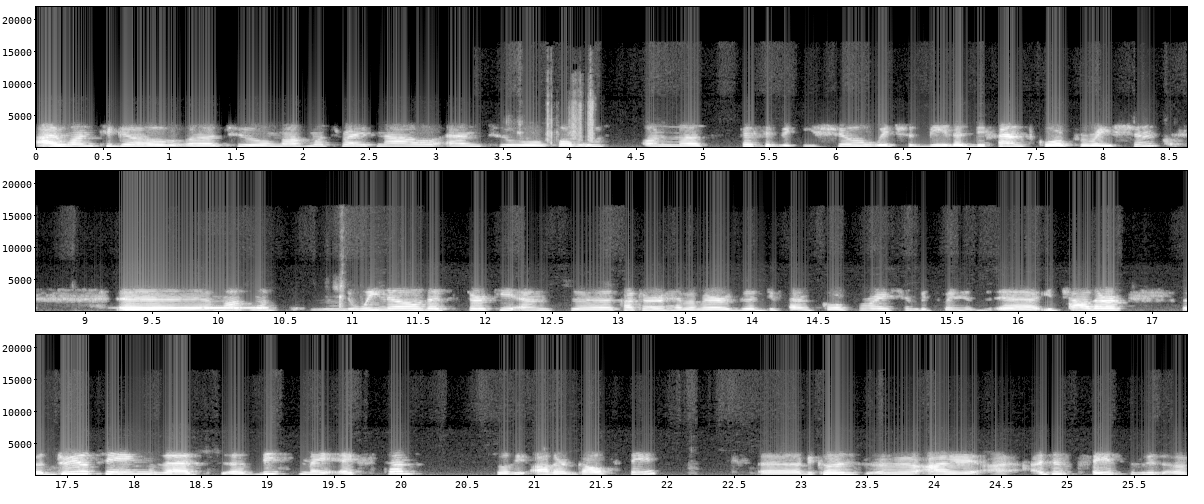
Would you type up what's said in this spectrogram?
I want to go uh, to Mahmoud right now and to focus on a specific issue, which should be the defense cooperation. Uh, Mahmoud, we know that Turkey and uh, Qatar have a very good defense cooperation between uh, each other. Uh, do you think that uh, this may extend to the other Gulf states? Uh, because I I just faced with a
